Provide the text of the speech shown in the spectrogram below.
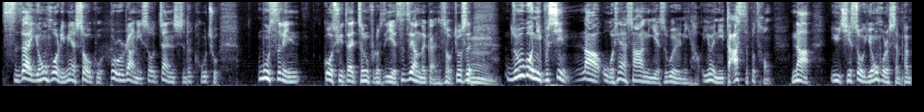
死在永火里面受苦，不如让你受暂时的苦楚。穆斯林过去在征服的时候也是这样的感受，就是如果你不信，那我现在杀了你也是为了你好，因为你打死不从。那与其受永火的审判，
